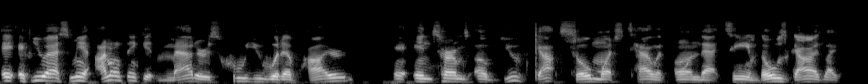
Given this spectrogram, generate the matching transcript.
if you ask me, I don't think it matters who you would have hired in terms of you've got so much talent on that team. Those guys, like,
